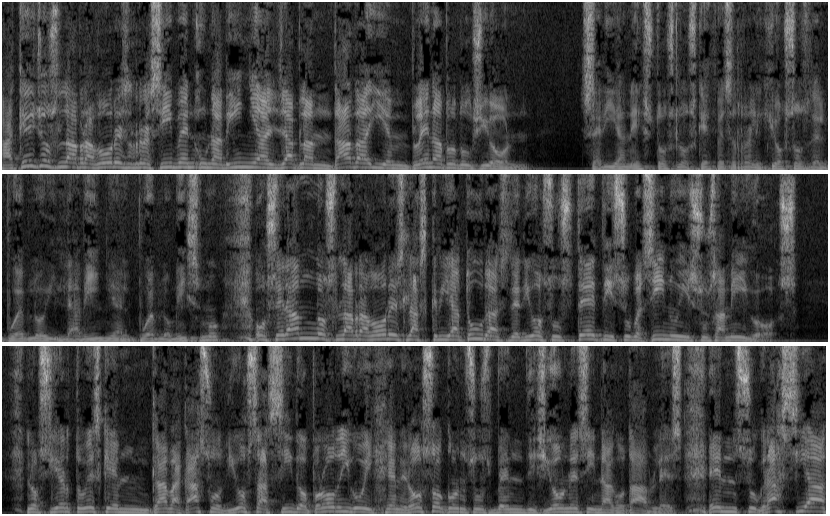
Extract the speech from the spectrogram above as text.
Aquellos labradores reciben una viña ya plantada y en plena producción. ¿Serían estos los jefes religiosos del pueblo y la viña el pueblo mismo? ¿O serán los labradores las criaturas de Dios usted y su vecino y sus amigos? Lo cierto es que en cada caso Dios ha sido pródigo y generoso con sus bendiciones inagotables. En su gracia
